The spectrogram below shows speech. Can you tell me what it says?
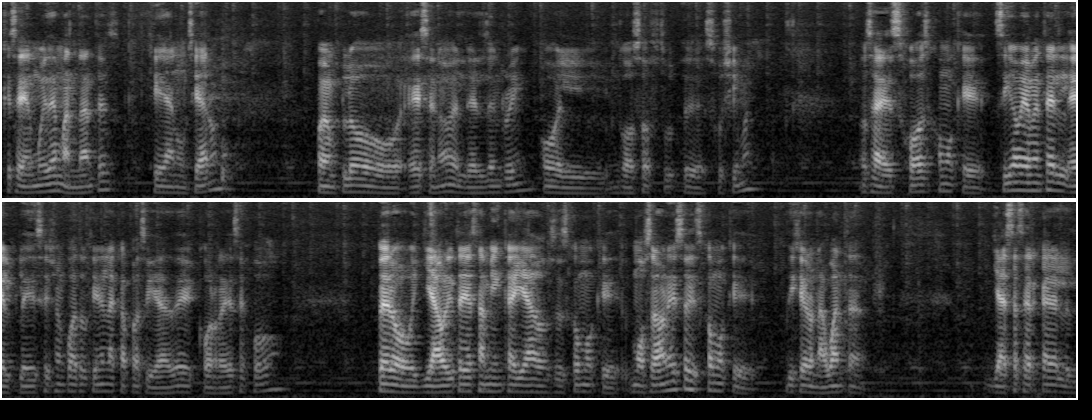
que se ven muy demandantes que anunciaron, por ejemplo, ese, ¿no? El de Elden Ring o el Ghost of eh, Tsushima. O sea, es juegos como que, sí, obviamente el, el PlayStation 4 tiene la capacidad de correr ese juego, pero ya ahorita ya están bien callados. Es como que mostraron eso y es como que dijeron, aguanta, ya se acerca el,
